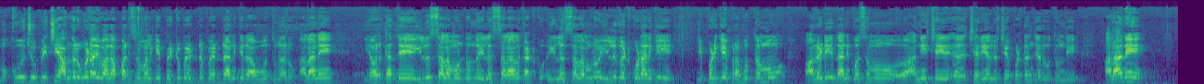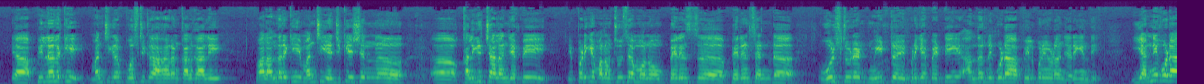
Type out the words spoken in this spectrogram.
ముక్కు చూపించి అందరూ కూడా ఇవాళ పరిశ్రమలకి పెట్టుబడి పెట్టడానికి రాబోతున్నారు. అలానే ఎవరికైతే ఇల్లు స్థలం ఉంటుందో ఇళ్ళ స్థలాలు కట్టుకో ఇళ్ళ స్థలంలో ఇల్లు కట్టుకోవడానికి ఇప్పటికే ప్రభుత్వము ఆల్రెడీ దానికోసము అన్ని చర్యలు చేపట్టడం జరుగుతుంది. అలానే పిల్లలకి మంచిగా పౌష్టికాహారం కలగాలి వాళ్ళందరికీ మంచి ఎడ్యుకేషన్ కలిగించాలని చెప్పి ఇప్పటికే మనం చూసాం. మనం parents parents and old student meet ఇప్పటికే పెట్టి అందరినీ కూడా పిలుపునివ్వడం జరిగింది. ఇవన్నీ కూడా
